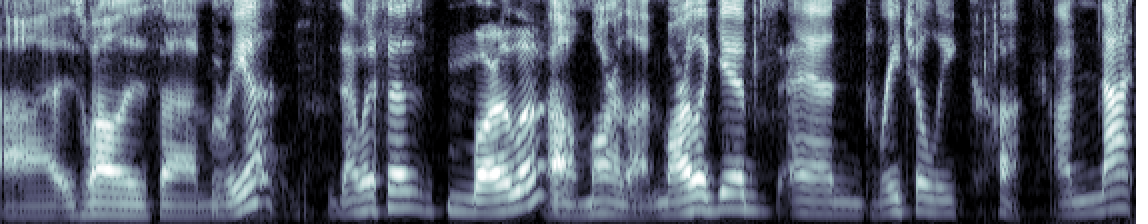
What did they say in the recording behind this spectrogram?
uh, as well as uh, Maria. Is that what it says? Marla? Oh, Marla, Marla Gibbs and Rachael Leigh Cook. I'm not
